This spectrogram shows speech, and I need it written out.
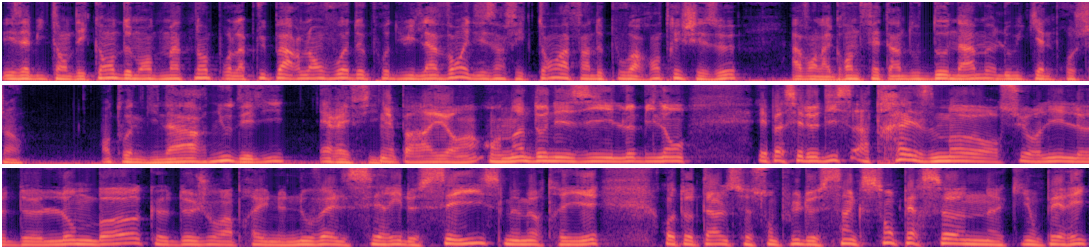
Les habitants des camps demandent maintenant pour la plupart l'envoi de produits lavants et désinfectants afin de pouvoir rentrer chez eux avant la grande fête hindoue d'Onam le week-end prochain. Antoine Guinard, New Delhi, RFI. Et par ailleurs, hein, en Indonésie, le bilan est passé de 10 à 13 morts sur l'île de Lombok, deux jours après une nouvelle série de séismes meurtriers. Au total, ce sont plus de 500 personnes qui ont péri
